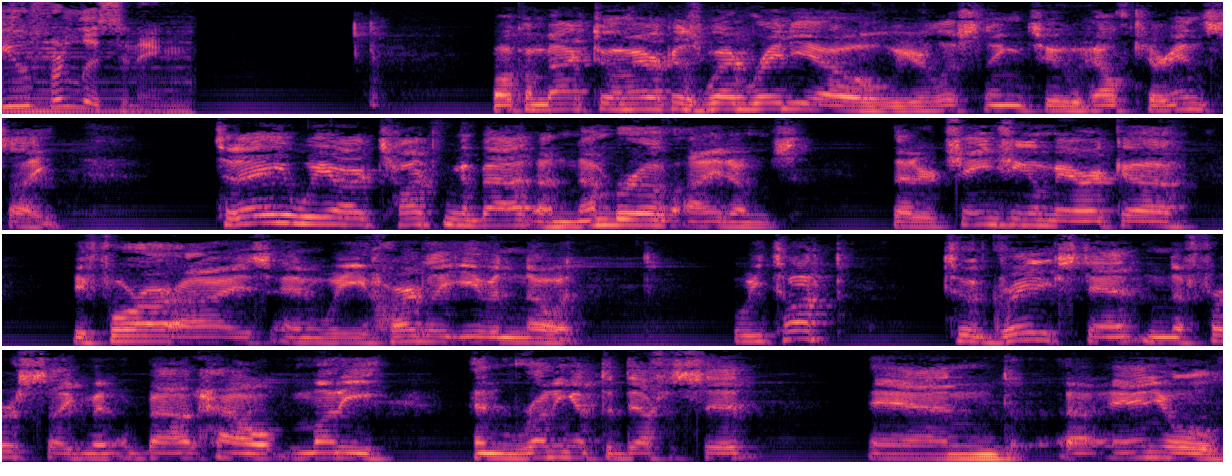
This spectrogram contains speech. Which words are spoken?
you for listening. Welcome back to America's Web Radio. You're listening to Healthcare Insight. Today we are talking about a number of items that are changing America before our eyes and we hardly even know it. We talked to a great extent in the first segment about how money and running up the deficit and uh, annual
